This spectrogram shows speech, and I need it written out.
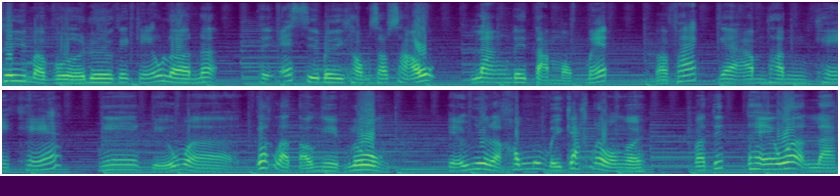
Khi mà vừa đưa cái kéo lên á, Thì SCP-066 lăn đi tầm 1 mét Và phát ra âm thanh khe khé, Nghe kiểu mà rất là tội nghiệp luôn. Kiểu như là không muốn bị cắt đâu mọi người. Và tiếp theo á, là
